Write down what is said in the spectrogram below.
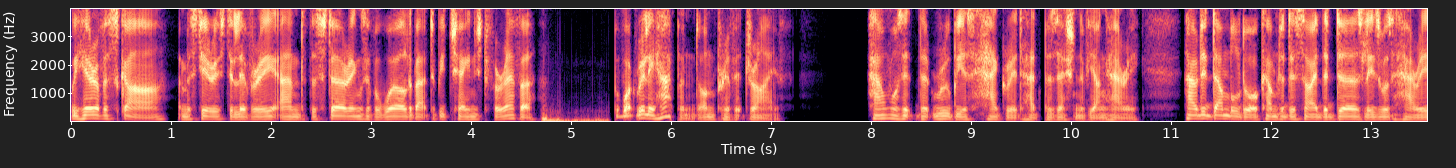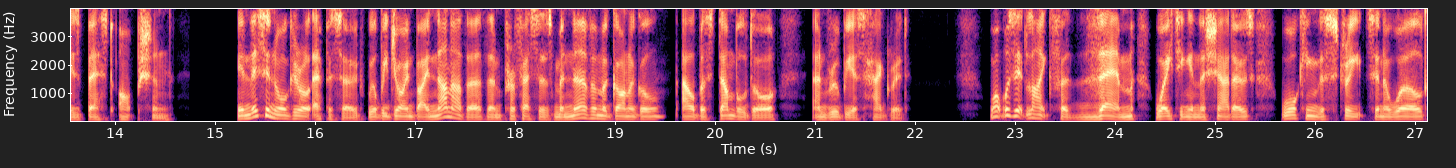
We hear of a scar, a mysterious delivery, and the stirrings of a world about to be changed forever. But what really happened on Privet Drive? How was it that Rubeus Hagrid had possession of young Harry? How did Dumbledore come to decide that Dursleys was Harry's best option? In this inaugural episode, we'll be joined by none other than Professors Minerva McGonagall, Albus Dumbledore, and Rubeus Hagrid. What was it like for them, waiting in the shadows, walking the streets in a world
